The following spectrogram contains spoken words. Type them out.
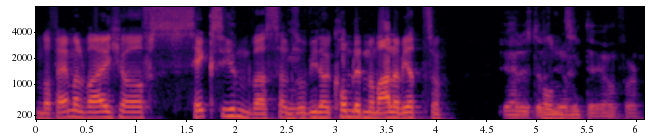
und auf einmal war ich auf sechs irgendwas, also wieder komplett normaler Wert so. Ja, das ist dann in der Mitte, ja, voll.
